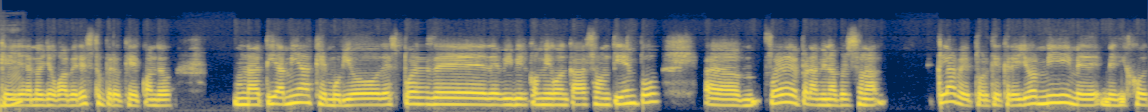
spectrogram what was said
que ya no llegó a ver esto, pero que cuando una tía mía que murió después de, vivir conmigo en casa un tiempo, um, fue para mí una persona clave porque creyó en mí y me, dijo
